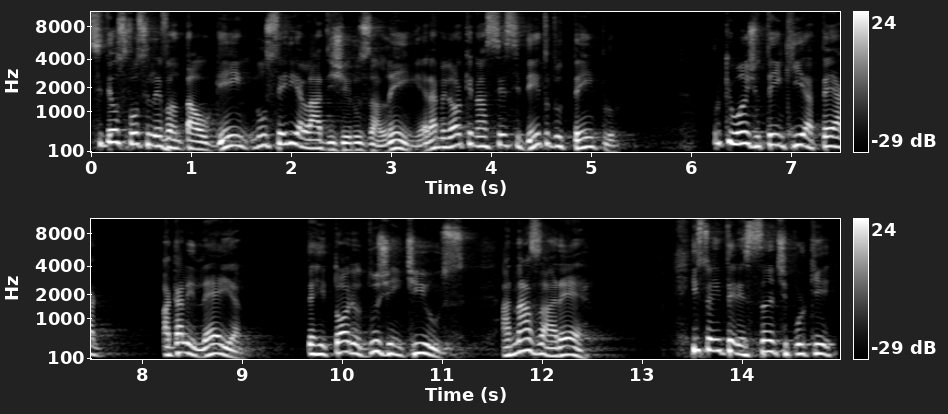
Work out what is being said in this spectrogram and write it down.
se Deus fosse levantar alguém, não seria lá de Jerusalém, era melhor que nascesse dentro do templo. Porque o anjo tem que ir até a, a Galiléia, território dos gentios, a Nazaré. Isso é interessante porque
